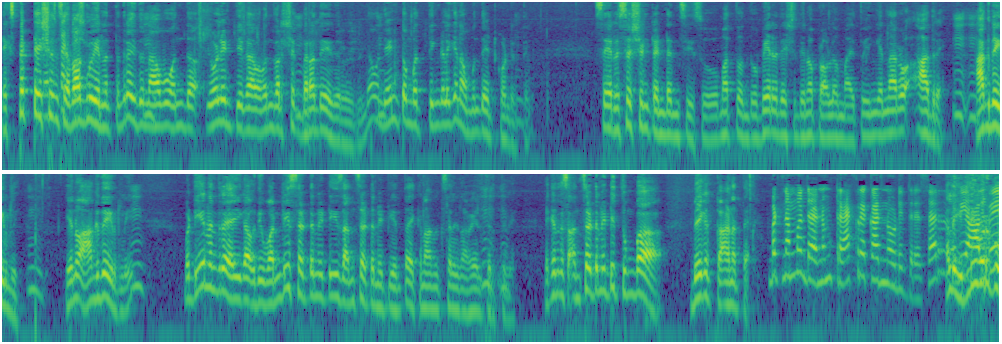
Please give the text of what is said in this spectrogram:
ಎಕ್ಸ್ಪೆಕ್ಟೇಷನ್ಸ್ ಯಾವಾಗಲೂ ಏನಂತಂದ್ರೆ ಇದು ನಾವು ಒಂದು ಏಳೆಂಟು ಈಗ ಒಂದು ವರ್ಷಕ್ಕೆ ಬರದೇ ಇರೋದ್ರಿಂದ ಒಂದು ಎಂಟೊಂಬತ್ತು ತಿಂಗಳಿಗೆ ನಾವು ಮುಂದೆ ಇಟ್ಕೊಂಡಿರ್ತೀವಿ. ಸೇ ರಿಸೆಷನ್ ಟೆಂಡೆನ್ಸೀಸು ಮತ್ತೊಂದು ಬೇರೆ ದೇಶದ ಏನೋ ಪ್ರಾಬ್ಲಮ್ ಆಯ್ತು ಹಿಂಗೇನಾದ್ರು ಆದ್ರೆ ಆಗದೆ ಇರ್ಲಿ. ಏನೋ ಆಗದೆ ಇರ್ಲಿ. ಬಟ್ ಏನಂದ್ರೆ ಈಗ the only certainty is uncertainty ಅಂತ ಎಕನಾಮಿಕ್ಸ್ ಅಲ್ಲಿ ನಾವು ಹೇಳ್ತಿರ್ತೀವಿ. ಯಾಕಂದ್ರೆ ಅನ್ಸರ್ಟನಿಟಿ ತುಂಬಾ ಬೇಗ ಕಾಣುತ್ತೆ. ಬಟ್ ನಮ್ಮ ನಮ್ಮ ಟ್ರ್ಯಾಕ್ ರೆಕಾರ್ಡ್ ನೋಡಿದ್ರೆ ಸರ್ ಅಲ್ಲ, ಇಲ್ಲಿವರೆಗೂ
